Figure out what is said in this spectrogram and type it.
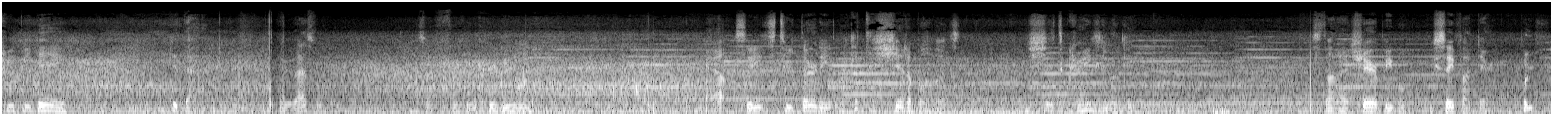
creepy day. Look at that. Look at this one. That's a freaking creepy one. Yeah, see, it's 2.30. Look at this shit above us. This shit's crazy looking. Just thought I'd share, people. Be safe out there. Peace.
